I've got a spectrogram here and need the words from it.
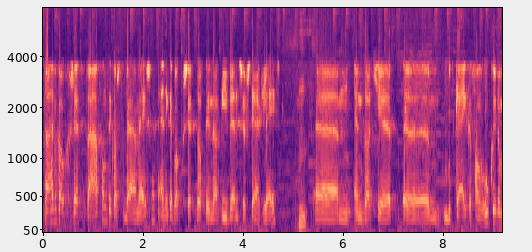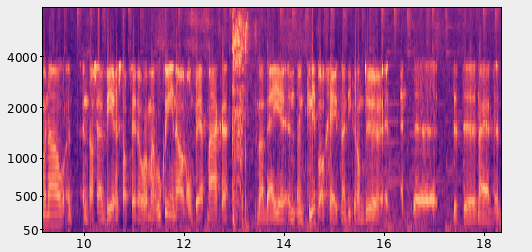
Nou, heb ik ook gezegd op de avond. Ik was erbij aanwezig. En ik heb ook gezegd dat inderdaad die wens er sterk leeft. Hm. Um, en dat je uh, moet kijken van hoe kunnen we nou, en dan zijn we weer een stap verder hoor, maar hoe kun je nou een ontwerp maken waarbij je een, een knipoog geeft naar die grandeur en, en de, de, de, nou ja, de,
